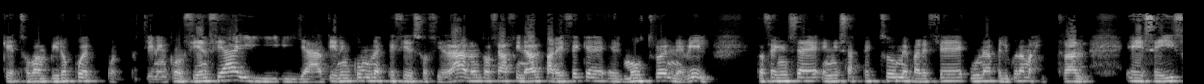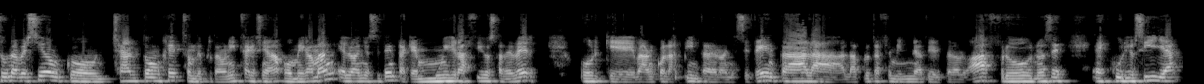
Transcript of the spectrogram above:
que estos vampiros pues, pues, pues tienen conciencia y, ya tienen como una especie de sociedad, ¿no? Entonces al final parece que el monstruo es Neville. Entonces, en ese, en ese aspecto me parece una película magistral. Eh, se hizo una versión con Charlton Heston de protagonista que se llama Omega Man en los años 70, que es muy graciosa de ver porque van con las pintas de los años 70, la, la prota femenina tiene el pelo afro, no sé, es curiosilla.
